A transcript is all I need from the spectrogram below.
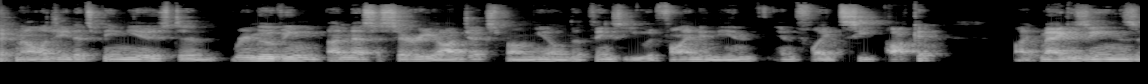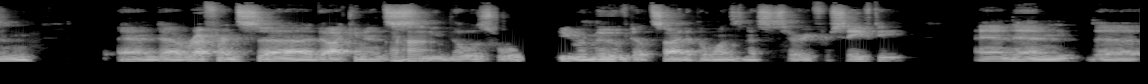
technology that's being used to removing unnecessary objects from you know the things that you would find in the in, in-flight seat pocket, like magazines and and uh, reference uh, documents. Uh-huh. Those will be removed outside of the ones necessary for safety. And then the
